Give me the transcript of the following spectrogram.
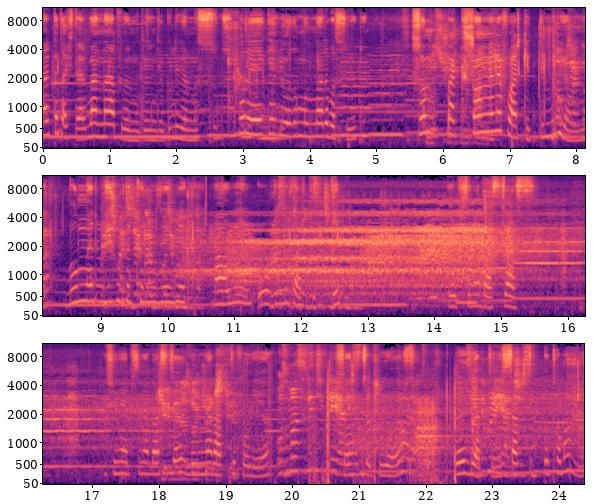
Arkadaşlar ben ne yapıyorum önce biliyor musunuz? Buraya geliyordum bunları basıyordum. Son, bak sonra ne fark ettim biliyor musun? Mi şurada açacaklar mavi olduğunu fark ettim. Hepsine basacağız. Şimdi hepsine basacağız. Bunlar aktif oluyor. O zaman sizin çifte Sonra çekiyoruz. Buraya yaptınız. Saksı bu tamam mı?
